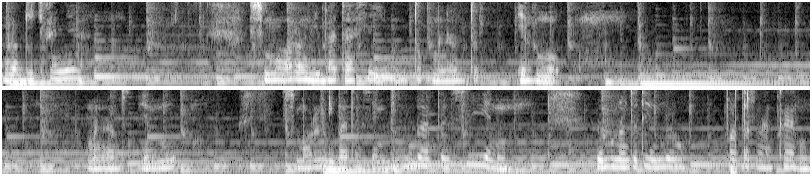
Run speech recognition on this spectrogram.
Logikanya semua orang dibatasi untuk menuntut ilmu menuntut ilmu. Semua orang dibatasin dibatasin. Lu menuntut ilmu peternakan.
